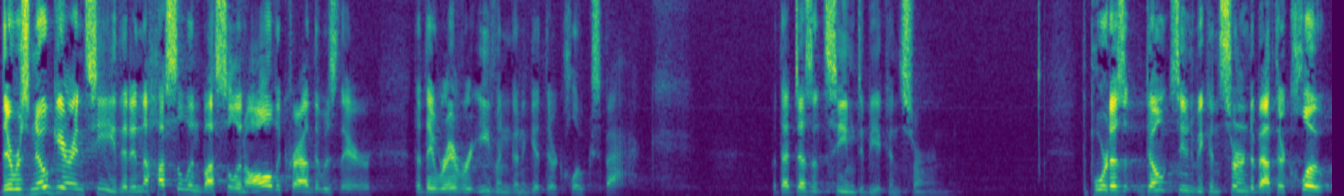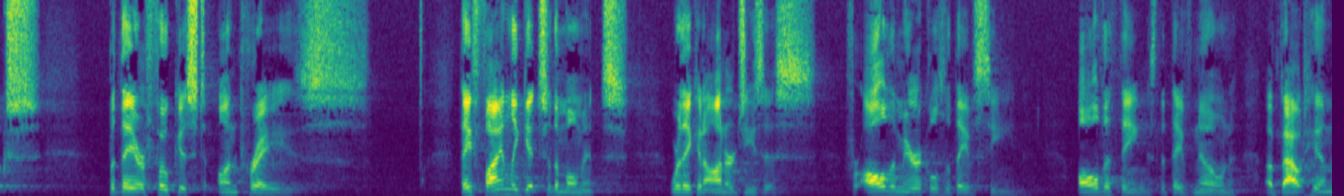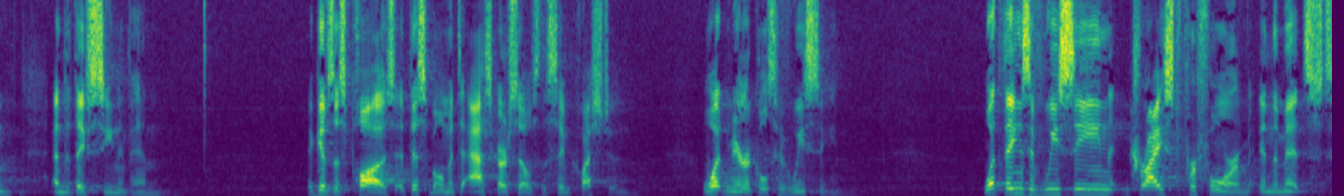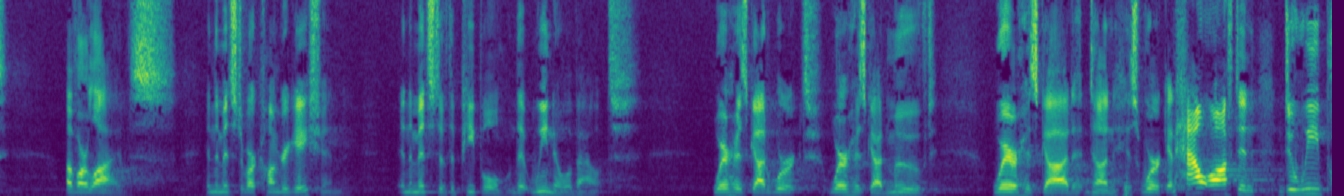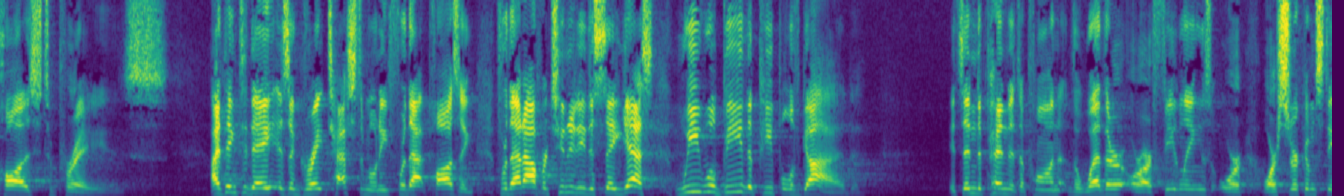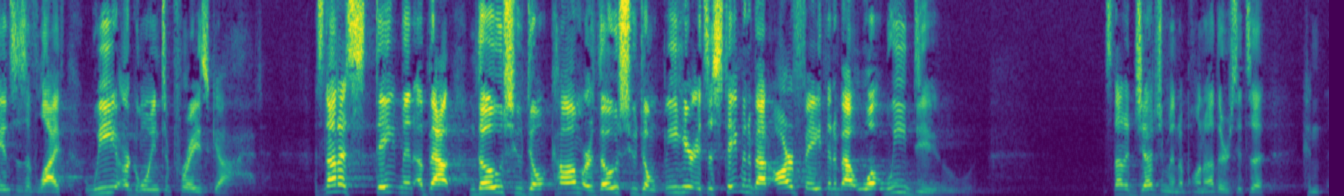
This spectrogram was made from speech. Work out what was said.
There was no guarantee that in the hustle and bustle and all the crowd that was there, that they were ever even going to get their cloaks back. But that doesn't seem to be a concern. The poor don't seem to be concerned about their cloaks, but they are focused on praise. They finally get to the moment where they can honor Jesus for all the miracles that they have seen, all the things that they've known about him and that they've seen of him. It gives us pause at this moment to ask ourselves the same question what miracles have we seen? What things have we seen Christ perform in the midst of our lives, in the midst of our congregation, in the midst of the people that we know about? Where has God worked? Where has God moved? Where has God done his work? And how often do we pause to praise? I think today is a great testimony for that pausing, for that opportunity to say, yes, we will be the people of God. It's independent upon the weather or our feelings or, or circumstances of life. We are going to praise God. It's not a statement about those who don't come or those who don't be here. It's a statement about our faith and about what we do. It's not a judgment upon others, it's a,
